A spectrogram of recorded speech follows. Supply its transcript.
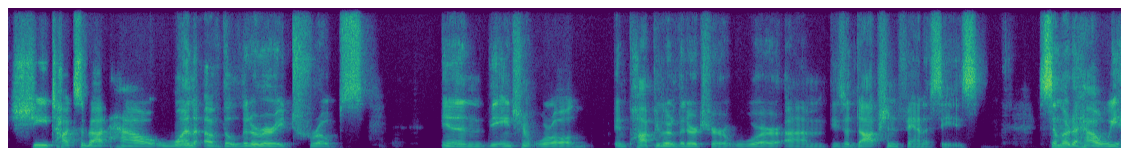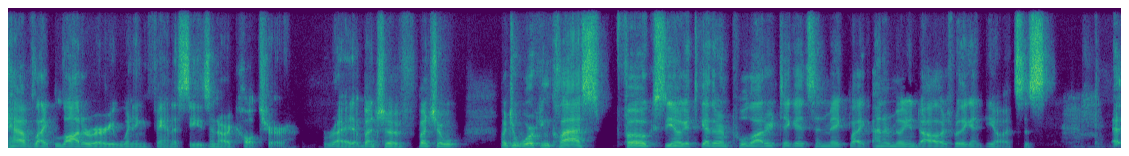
she talks about how one of the literary tropes in the ancient world in popular literature were um, these adoption fantasies, similar to how we have like lottery winning fantasies in our culture, right? A bunch of bunch of bunch of working class folks, you know, get together and pool lottery tickets and make like hundred million dollars. Where they get, you know, it's this. uh,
